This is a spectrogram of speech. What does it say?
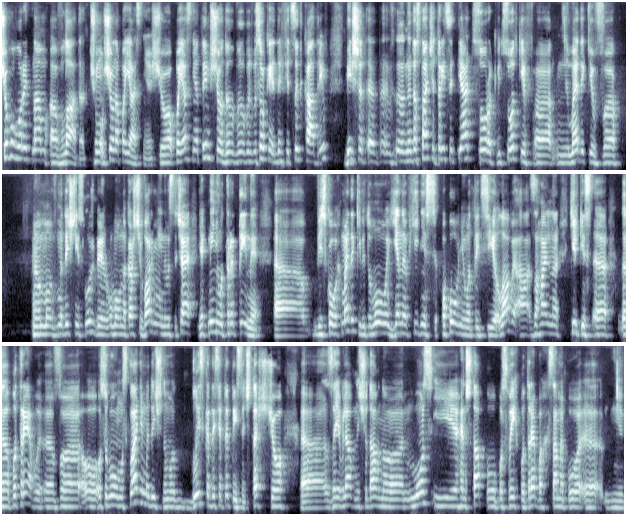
Що говорить нам е, влада? Чому що вона пояснює? Що пояснює тим, що високий дефіцит кадрів, більше недостачі е, недостача 35-40% е, медиків в медичній службі, умовно кажучи, в армії не вистачає як мінімум третини е, військових медиків, і тому є необхідність поповнювати ці лави. А загальна кількість е, е, потреби е, в особовому складі медичному близько 10 тисяч. Те, що е, заявляв нещодавно МОЗ і генштаб по, по своїх потребах саме по е,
